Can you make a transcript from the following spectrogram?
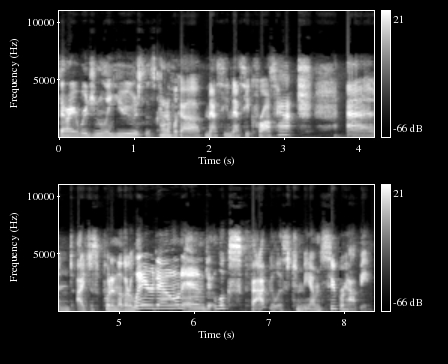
that I originally used. It's kind of like a messy, messy crosshatch. And I just put another layer down and it looks fabulous to me. I'm super happy.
